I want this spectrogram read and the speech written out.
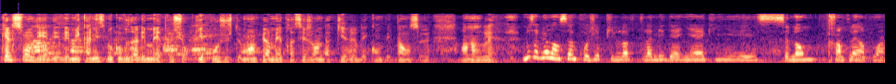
Quels sont des, des, mécanismes que vous allez mettre sur pied pour justement permettre à ces gens d'acquérir des compétences euh, en anglais? Nous avions lancé un projet pilote l'année dernière qui se nomme Tremplin Emploi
